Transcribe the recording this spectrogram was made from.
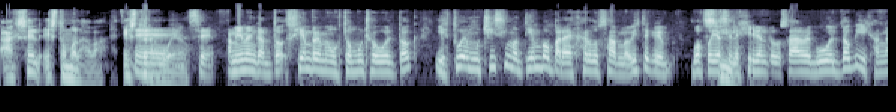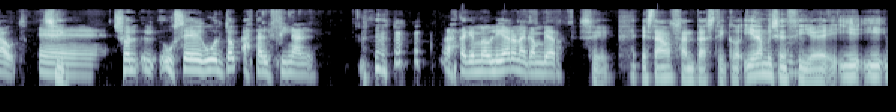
Axel, esto molaba. Esto eh, era bueno. Sí, a mí me encantó. Siempre me gustó mucho Google Talk y estuve muchísimo tiempo para dejar de usarlo. Viste que vos podías sí. elegir entre usar Google Talk y Hangout. Eh, sí. Yo usé Google Talk hasta el final. hasta que me obligaron a cambiar. Sí, estaba fantástico y era muy sencillo. ¿eh? Y, y,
